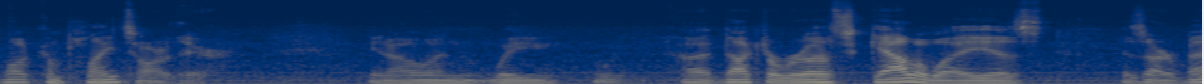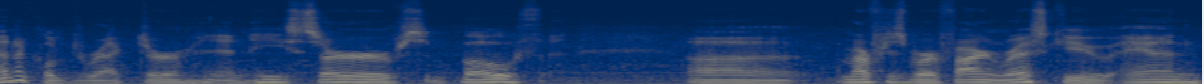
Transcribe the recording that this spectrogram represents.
what complaints are there? You know, and we, uh, Dr. Russ Galloway is is our medical director, and he serves both uh, Murfreesboro Fire and Rescue and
